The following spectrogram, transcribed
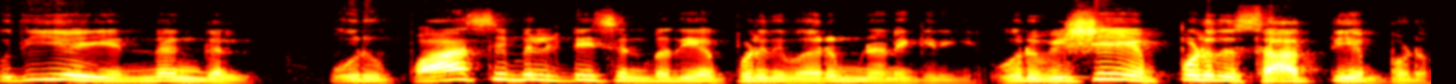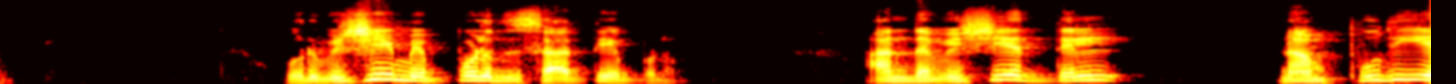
புதிய எண்ணங்கள். ஒரு பாசிபிலிட்டிஸ் என்பது எப்பொழுது வரும்னு நினைக்கிறீங்க? ஒரு விஷயம் எப்பொழுது சாத்தியப்படும்? ஒரு விஷயம் எப்பொழுது சாத்தியப்படும்? அந்த விஷயத்தில் நாம் புதிய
